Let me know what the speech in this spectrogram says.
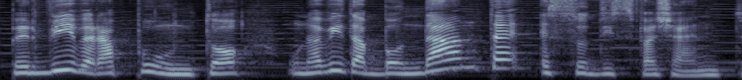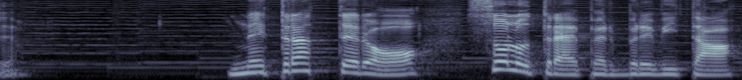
per vivere appunto una vita abbondante e soddisfacente. Ne tratterò solo tre per brevità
